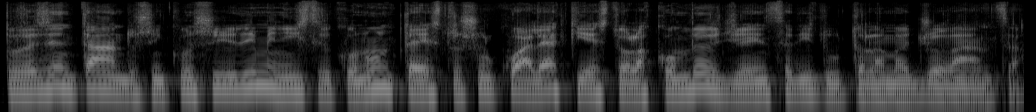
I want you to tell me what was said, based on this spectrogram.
presentandosi in Consiglio dei Ministri con un testo sul quale ha chiesto la convergenza di tutta la maggioranza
